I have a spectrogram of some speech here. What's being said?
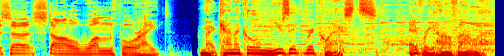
Pollock Wurlitzer Style 148. Mechanical music requests every half hour.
